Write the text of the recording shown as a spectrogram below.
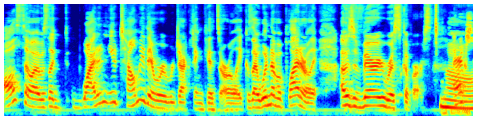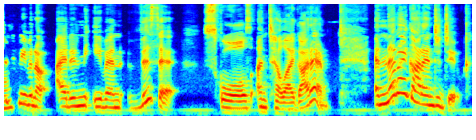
also, I was like, why didn't you tell me they were rejecting kids early? Because I wouldn't have applied early. I was very risk averse. I actually didn't even, I didn't even visit schools until I got in. And then I got into Duke.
